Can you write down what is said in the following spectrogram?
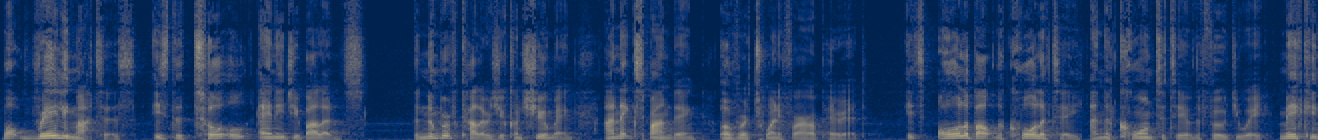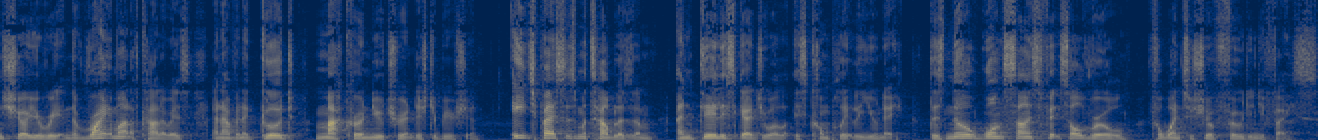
What really matters is the total energy balance, the number of calories you're consuming and expanding over a 24 hour period. It's all about the quality and the quantity of the food you eat, making sure you're eating the right amount of calories and having a good macronutrient distribution. Each person's metabolism and daily schedule is completely unique. There's no one size fits all rule for when to shove food in your face.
